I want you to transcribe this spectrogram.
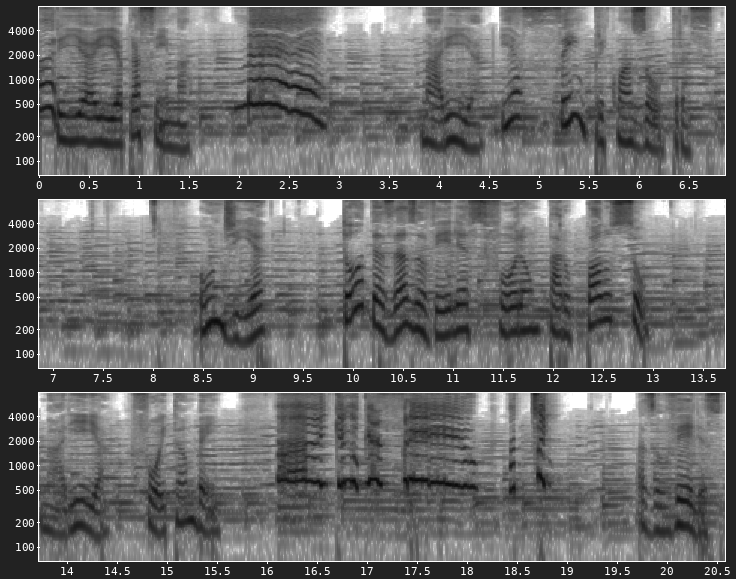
Maria ia para cima. Mé! Maria ia sempre com as outras. Um dia, todas as ovelhas foram para o Polo Sul. Maria foi também. Ai, que lugar frio! Atchim! As ovelhas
